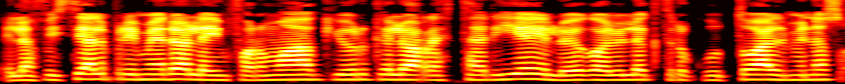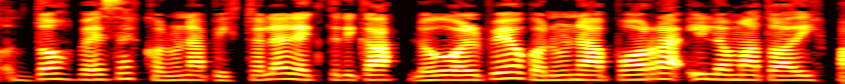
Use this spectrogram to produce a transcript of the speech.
El oficial primero le informó a Cure que lo arrestaría y luego lo electrocutó al menos dos veces con una pistola eléctrica, lo golpeó con una porra y lo mató a disparos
